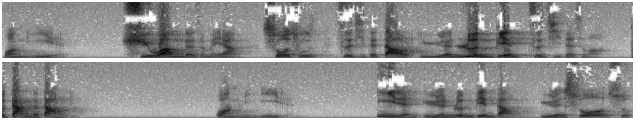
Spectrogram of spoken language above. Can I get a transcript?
望你一人，虚妄的怎么样？说出自己的道，与人论辩自己的什么？不当的道理，望你一人，一人与人论辩道理，与人说说，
